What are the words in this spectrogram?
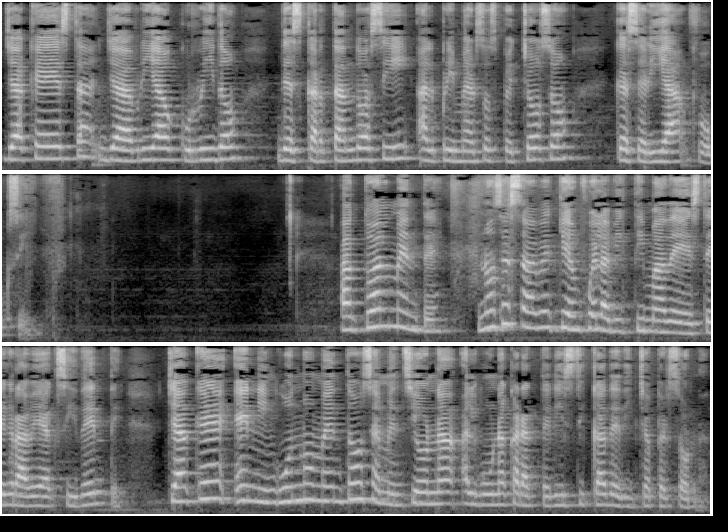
ya que ésta ya habría ocurrido, descartando así al primer sospechoso, que sería Foxy. Actualmente no se sabe quién fue la víctima de este grave accidente, ya que en ningún momento se menciona alguna característica de dicha persona.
